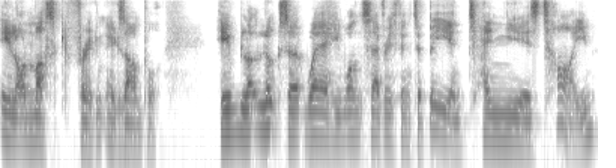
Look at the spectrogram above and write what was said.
Elon Musk for example. He lo- looks at where he wants everything to be in 10 years time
